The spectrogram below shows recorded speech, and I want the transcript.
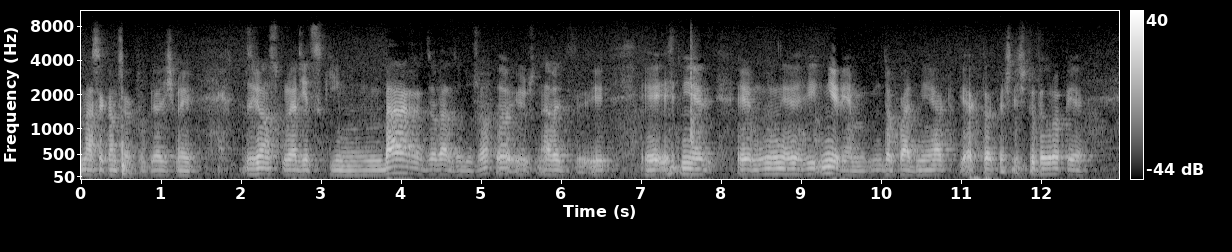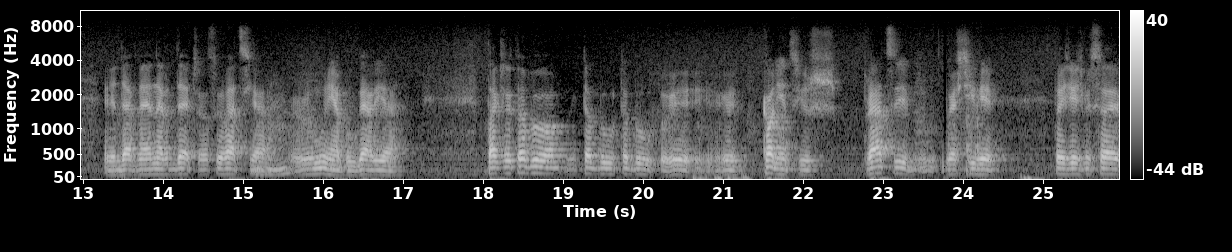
masę koncertów graliśmy w Związku Radzieckim bardzo, bardzo dużo, to już nawet y, y, nie, y, nie wiem dokładnie jak, jak to określić. Tu w Europie, dawne NRD, Czechosłowacja, Rumunia, Bułgaria. Także to było, to był, to był koniec już pracy, właściwie powiedzieliśmy sobie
